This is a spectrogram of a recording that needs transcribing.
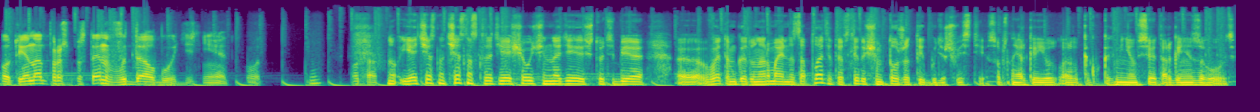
Вот, ее надо просто постоянно выдалбывать из нее. Вот. Вот так. Ну, я честно, честно сказать, я еще очень надеюсь, что тебе э, в этом году нормально заплатят, и в следующем тоже ты будешь вести. Собственно, я, как, как минимум все это организовывать.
